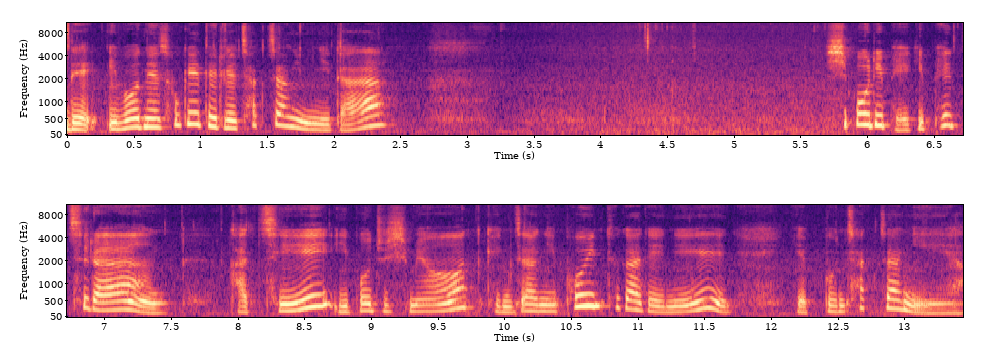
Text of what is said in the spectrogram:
네, 이번에 소개드릴 착장입니다. 시보리 배기 팬츠랑 같이 입어주시면 굉장히 포인트가 되는 예쁜 착장이에요.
